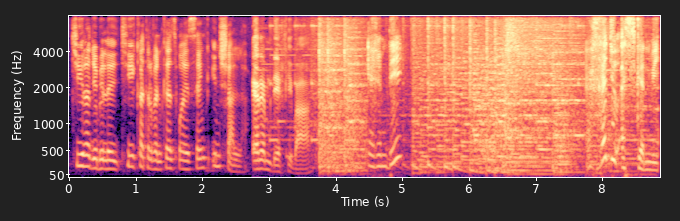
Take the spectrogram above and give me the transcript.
ci rajo bi lay ci 95 point 5 incha allah. RMD xibaar. RMD. rajo askan wi.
